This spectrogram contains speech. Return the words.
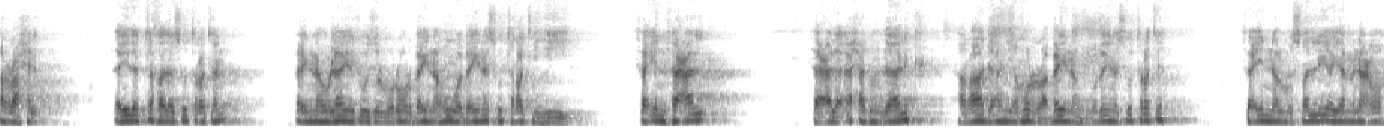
الراحل فإذا اتخذ سترة فإنه لا يجوز المرور بينه وبين سترته. فإن فعل فعل أحد ذلك أراد أن يمر بينه وبين سترته فإن المصلي يمنعه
